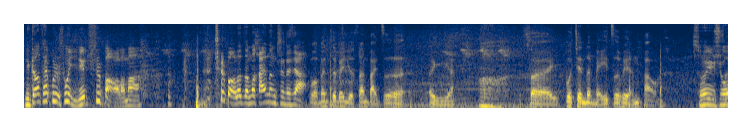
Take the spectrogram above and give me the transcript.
你刚才不是说已经吃饱了吗？吃饱了怎么还能吃得下？我们这边有三百只鳄鱼啊，啊，所以不见得每一只会很饱。所以说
